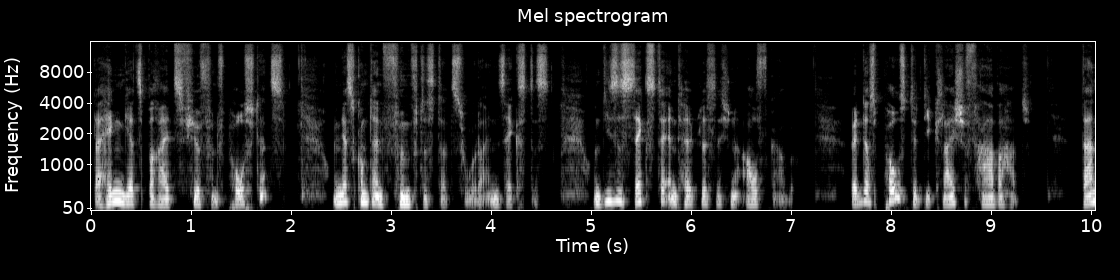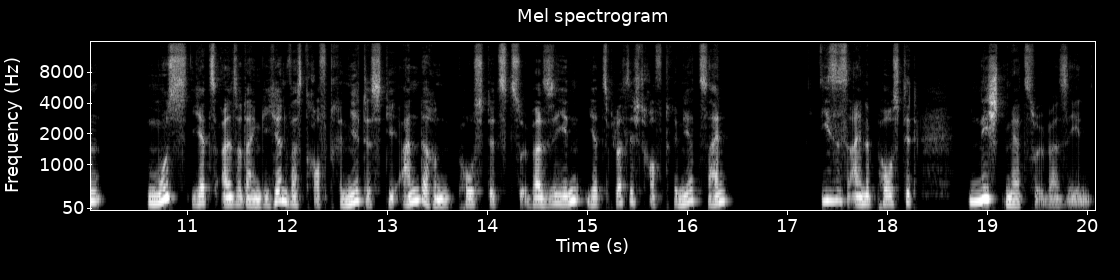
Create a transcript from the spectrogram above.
da hängen jetzt bereits vier, fünf Post-its und jetzt kommt ein fünftes dazu oder ein sechstes. Und dieses sechste enthält plötzlich eine Aufgabe. Wenn das Post-it die gleiche Farbe hat, dann muss jetzt also dein Gehirn, was darauf trainiert ist, die anderen Post-its zu übersehen, jetzt plötzlich darauf trainiert sein, dieses eine Post-it nicht mehr zu übersehen.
